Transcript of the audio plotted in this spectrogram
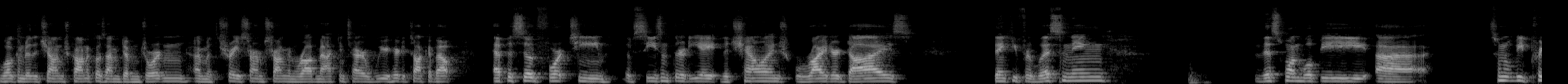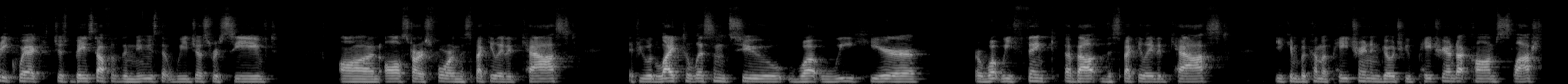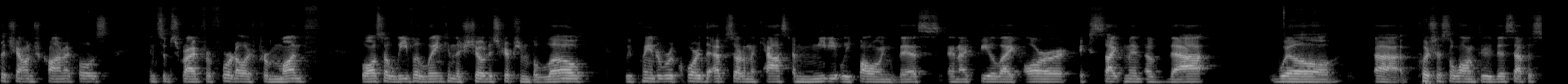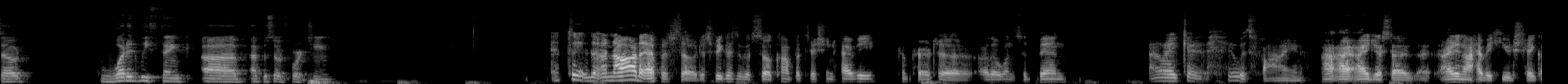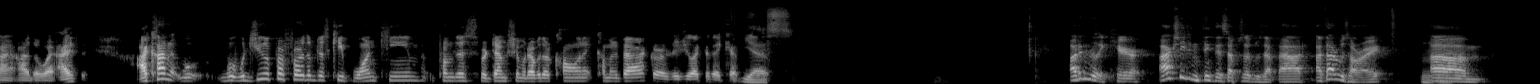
Welcome to the Challenge Chronicles. I'm Devin Jordan. I'm with Trace Armstrong and Rob McIntyre. We're here to talk about episode 14 of season 38, The Challenge Ride or Dies. Thank you for listening. This one will be uh, this one will be pretty quick, just based off of the news that we just received on All Stars 4 and the speculated cast. If you would like to listen to what we hear or what we think about the speculated cast, you can become a patron and go to patreon.com slash the challenge chronicles and subscribe for $4 per month. We'll also leave a link in the show description below. We plan to record the episode on the cast immediately following this, and I feel like our excitement of that will uh, push us along through this episode. What did we think of episode 14? It's an odd episode just because it was so competition heavy compared to other ones had been. I like it. It was fine. I, I, I just I, I did not have a huge take on it either way. I I kind of would you prefer them just keep one team from this redemption, whatever they're calling it, coming back, or did you like that they kept? Yes. I didn't really care. I actually didn't think this episode was that bad. I thought it was all right. mm-hmm. Um,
